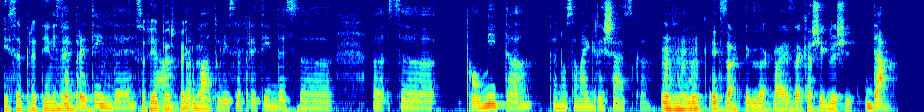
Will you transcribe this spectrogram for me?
Îi se pretinde. îi se pretinde, să fie da? perfect, da. bărbatul îi se pretinde să, uh, să promită că nu o să mai greșească. Mhm, exact, exact, mai ales dacă a și greșit. Da.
